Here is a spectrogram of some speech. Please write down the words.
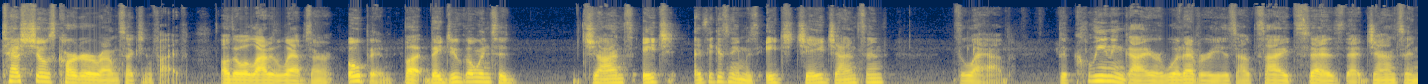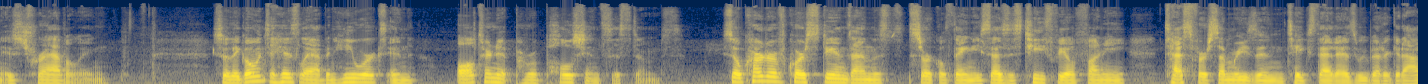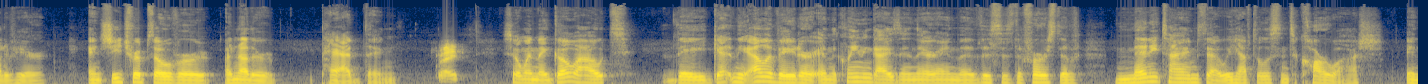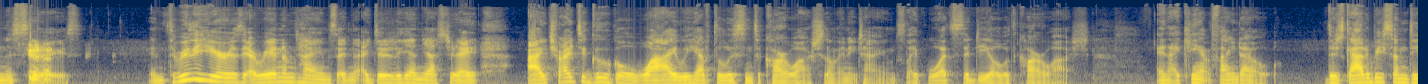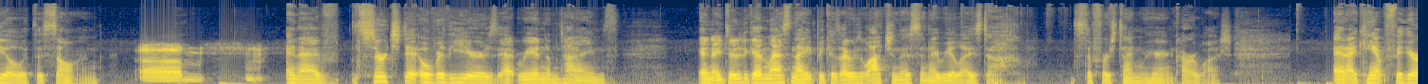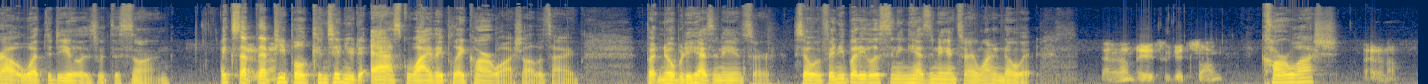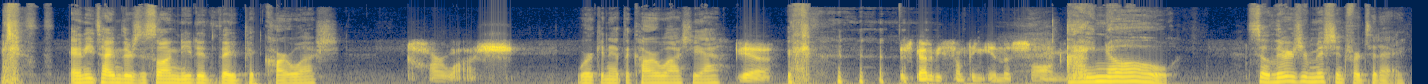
Tess shows Carter around Section 5, although a lot of the labs aren't open, but they do go into John's H, I think his name is H.J. Johnson, the lab. The cleaning guy or whatever he is outside says that Johnson is traveling. So they go into his lab and he works in alternate propulsion systems. So Carter, of course, stands on this circle thing. He says his teeth feel funny. Tess, for some reason, takes that as we better get out of here. And she trips over another pad thing. Right. So when they go out, they get in the elevator, and the cleaning guy's in there. And the, this is the first of many times that we have to listen to Car Wash in this Yeah. series. And through the years, at random times, and I did it again yesterday, I tried to Google why we have to listen to Car Wash so many times. Like, what's the deal with Car Wash? And I can't find out. There's got to be some deal with this song. Um. Hmm. And I've searched it over the years at random times. And I did it again last night because I was watching this and I realized, oh, it's the first time we're hearing Car Wash. And I can't figure out what the deal is with this song. Except that uh-huh. people continue to ask why they play Car Wash all the time. But nobody has an answer. So if anybody listening has an answer, I want to know it. I don't know. Maybe it's a good song. Car Wash? I don't know. Anytime there's a song needed, they pick Car Wash. Car wash. Working at the car wash, yeah. Yeah. There's got to be something in the song. that- I know. So there's your mission for today.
